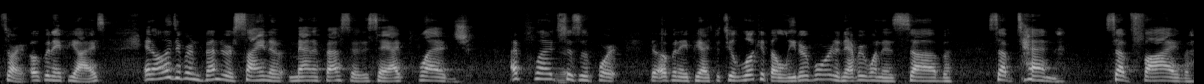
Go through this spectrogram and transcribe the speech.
sorry open APIs, and all the different vendors sign a manifesto to say I pledge I pledge yeah. to support the open APIs. But you look at the leaderboard and everyone is sub sub 10, sub five,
